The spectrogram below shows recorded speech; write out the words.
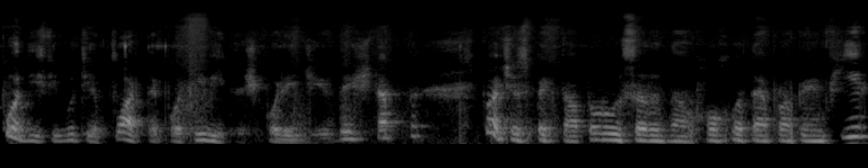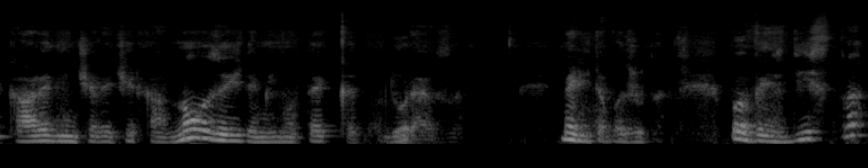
cu o distribuție foarte potrivită și colegii deșteaptă, face spectatorul să râdă în hohote aproape în fiecare din cele circa 90 de minute cât durează. Merită văzută. Vă veți distra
